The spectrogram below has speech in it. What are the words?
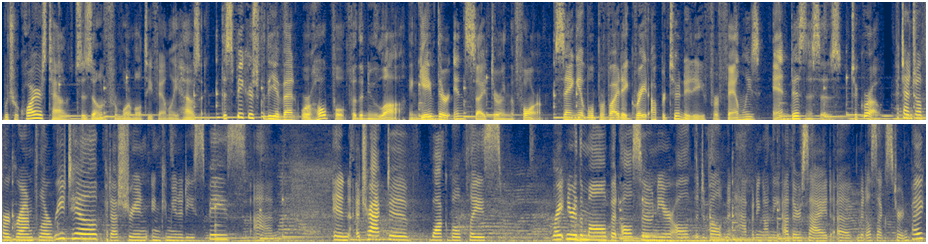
which requires towns to zone for more multifamily housing. The speakers for the event were hopeful for the new law and gave their insight during the forum, saying it will provide a great opportunity for families and businesses to grow. Potential for ground floor retail, pedestrian and community space, um, an attractive, walkable place right near the mall, but also near all of the development happening on the other side of Middlesex Turnpike.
